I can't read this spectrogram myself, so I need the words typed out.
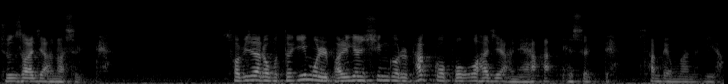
준수하지 않았을 때 소비자로부터 이물 발견 신고를 받고 보고하지 아니했을 때 300만 원 이하.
